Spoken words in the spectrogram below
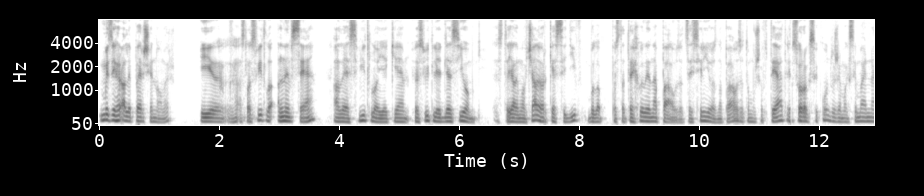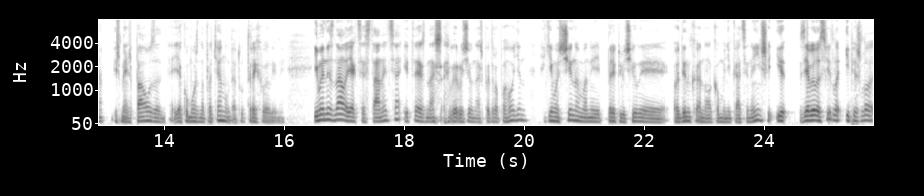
Ми зіграли перший номер, і згасло світло, але не все. Але світло, яке освітлює для зйомки. Стояли, мовчали, оркестр сидів, була просто три хвилина пауза. Це серйозна пауза, тому що в театрі 40 секунд вже максимальна більш-менш пауза, яку можна протягнути, а тут три хвилини. І ми не знали, як це станеться, і теж наш виручив наш Петро Погодін. Якимось чином вони переключили один канал комунікації на інший, і з'явилося світло, і пішло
